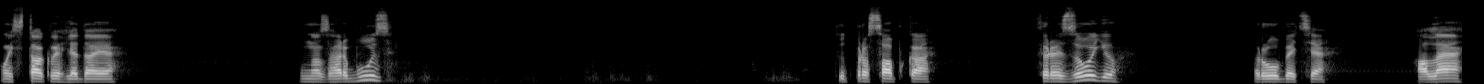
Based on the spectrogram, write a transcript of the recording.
Ось так виглядає у нас гарбуз. Тут просапка фрезою робиться, але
